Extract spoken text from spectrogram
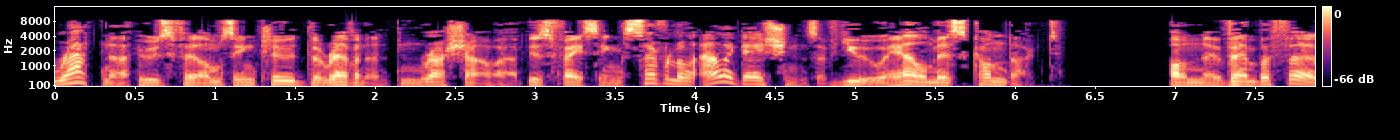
Ratner, whose films include The Revenant and Rush Hour, is facing several allegations of UAL misconduct. On November 1,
